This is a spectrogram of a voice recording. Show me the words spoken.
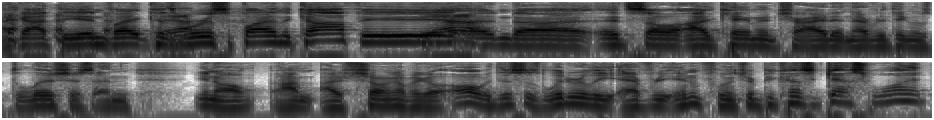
I got the invite because we're supplying the coffee, Yeah. and uh, and so I came and tried it, and everything was delicious. And you know, I'm, I'm showing up. I go, oh, this is literally every influencer because guess what?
